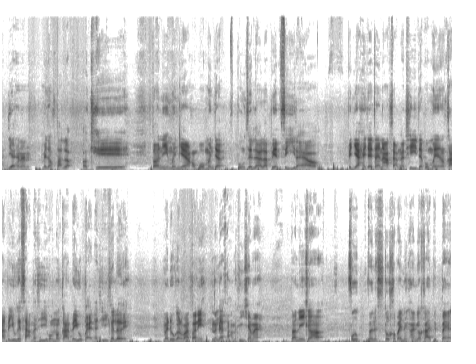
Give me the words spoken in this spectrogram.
บเดียวเท่านั้นไม่ต้องตัดหรอกโอเค ตอนนี้เหมือนยาของผมมันจะปรุงเสร็จแล้วแล้วเปลี่ยนสีแล้ว เป็นยาหายใจใต้น้ำสามนาที แต่ผมไม่ได้ต้องการไปอยู่แค่สามนาที ผมต้องการไปอยู่แปดนาทีก็เลย มาดูกันว่าตอนนี้น้ำยาสามนาทีใช่ไหมตอนนี้ก็ฟึบใส่สโตเข้าไปหนึ่งอันก็กลายเป็นแปด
